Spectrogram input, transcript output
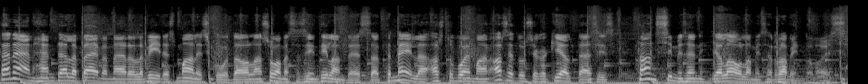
tänäänhän tällä päivämäärällä 5. maaliskuuta ollaan Suomessa siinä tilanteessa, että meillä astuu voimaan asetus, joka kieltää siis tanssimisen ja laulamisen ravintoloissa.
